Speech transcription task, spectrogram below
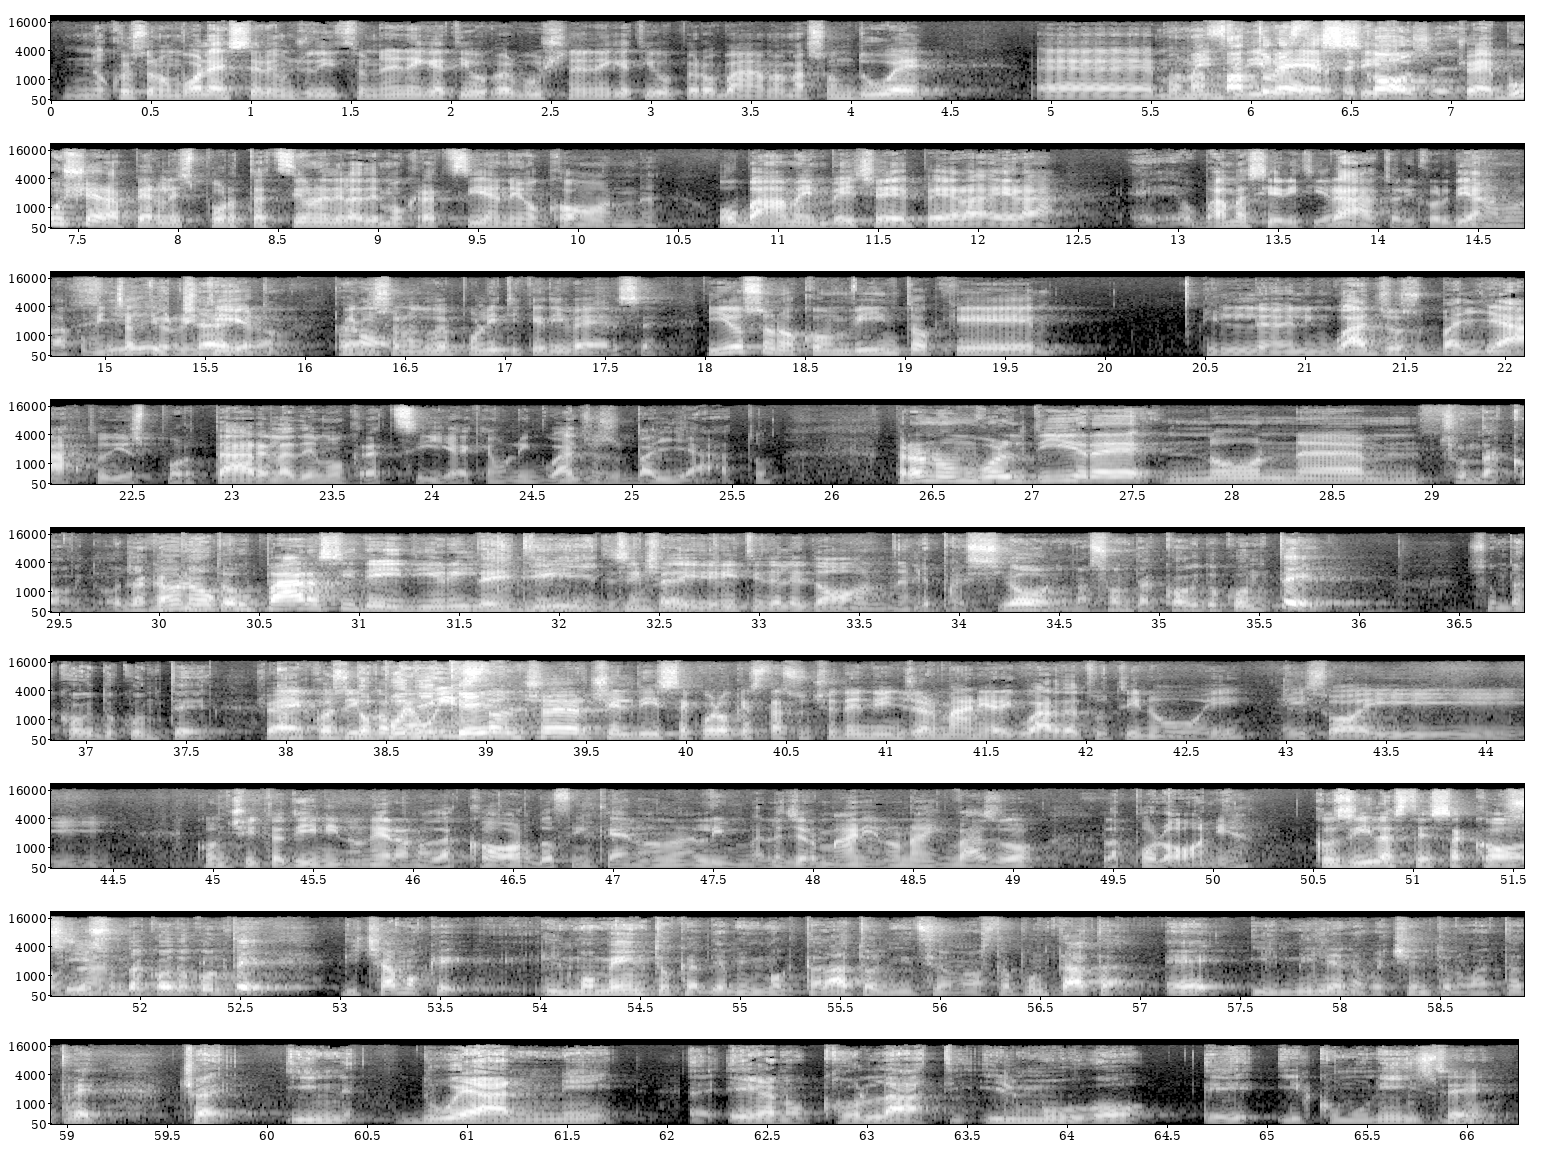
no, questo non vuole essere un giudizio né negativo per Bush né negativo per Obama, ma sono due eh, momenti diversi. Cioè Bush era per l'esportazione della democrazia neocon, Obama invece per, era... Eh, Obama si è ritirato, ricordiamolo, ha cominciato sì, il ritiro, certo, quindi sono due politiche diverse. Io sono convinto che il linguaggio sbagliato di esportare la democrazia, che è un linguaggio sbagliato, però non vuol dire non, ehm, sono d'accordo, ho già non occuparsi dei diritti, dei diritti ad esempio certo. dei diritti delle donne. Le pressioni, ma sono d'accordo con te sono d'accordo con te. Cioè, così Dopodiché... come Winston Churchill disse quello che sta succedendo in Germania riguarda tutti noi e i suoi concittadini non erano d'accordo finché non, la Germania non ha invaso la Polonia. Così la stessa cosa. Sì, sono d'accordo con te. Diciamo che il momento che abbiamo immortalato all'inizio della nostra puntata è il 1993, cioè in due anni eh, erano crollati il muro e il comunismo. Sì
